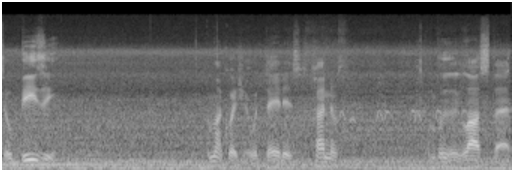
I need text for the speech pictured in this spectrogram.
So busy. I'm not quite sure what day it is. Kind of completely lost that.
